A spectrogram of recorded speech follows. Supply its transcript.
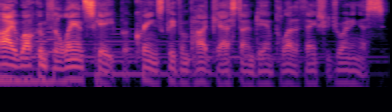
Hi, welcome to The Landscape, a Crain's Cleveland podcast. I'm Dan Paletta. Thanks for joining us.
